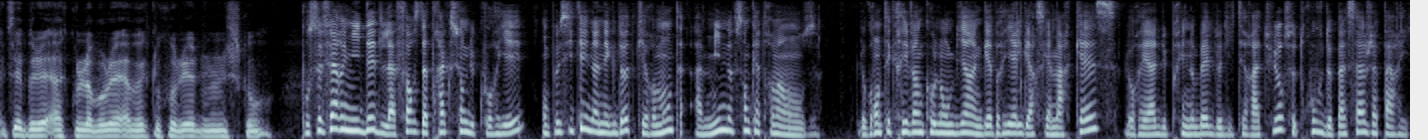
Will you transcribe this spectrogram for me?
étaient prêts à avec le courrier de l'UNESCO. Pour se faire une idée de la force d'attraction du courrier, on peut citer une anecdote qui remonte à 1991. Le grand écrivain colombien Gabriel García Márquez, lauréat du prix Nobel de littérature, se trouve de passage à Paris.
